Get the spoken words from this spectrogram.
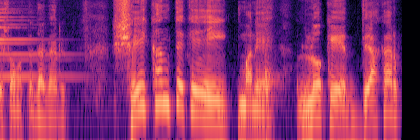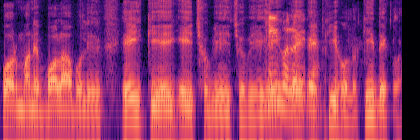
এ সমস্ত জায়গার। সেইখান থেকে এই মানে লোকে দেখার পর মানে বলা বলি এই কি এই এই ছবি এই ছবি কি এই- হলো কি হলো কি দেখলাম?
